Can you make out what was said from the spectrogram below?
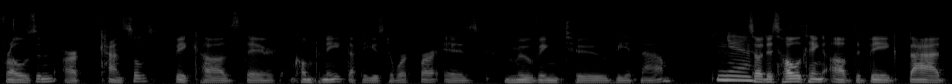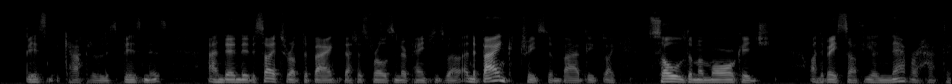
frozen or cancelled because their company that they used to work for is moving to Vietnam. Yeah. So this whole thing of the big bad business capitalist business, and then they decide to rob the bank that has frozen their pensions well, and the bank treats them badly, like sold them a mortgage on the basis of you'll never have to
